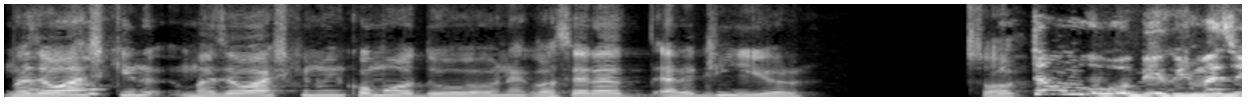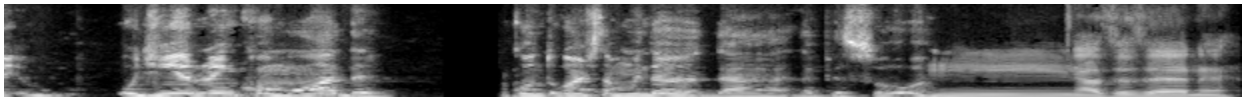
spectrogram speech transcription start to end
Mas eu, acho que, mas eu acho que não incomodou. O negócio era, era dinheiro. Só. Então, ô Bigos, mas o, o dinheiro não incomoda quando tu gosta muito da, da, da, pessoa. Hum, às vezes é, né?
